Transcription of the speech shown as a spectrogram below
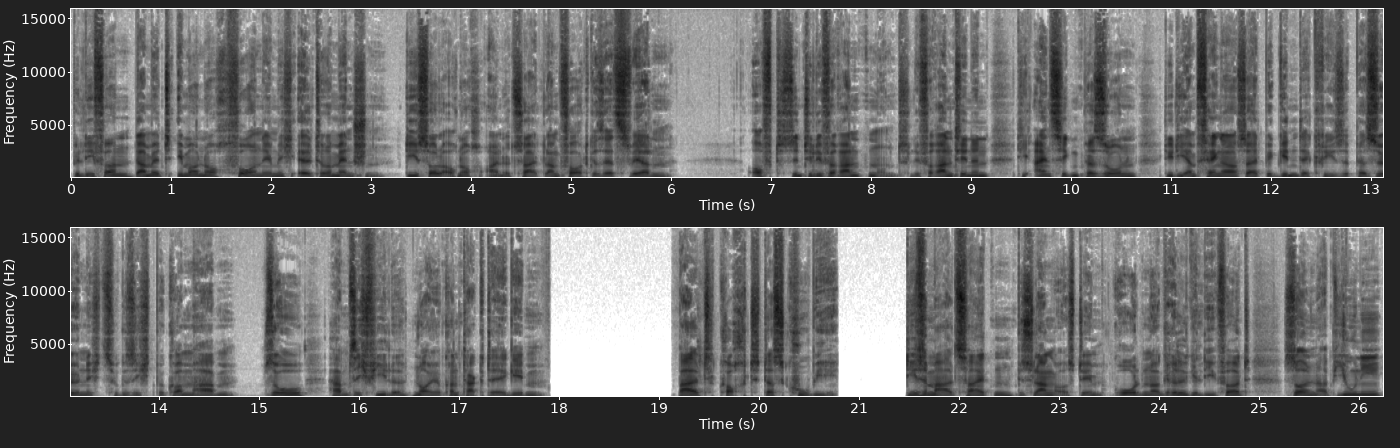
beliefern damit immer noch vornehmlich ältere Menschen. Dies soll auch noch eine Zeit lang fortgesetzt werden. Oft sind die Lieferanten und Lieferantinnen die einzigen Personen, die die Empfänger seit Beginn der Krise persönlich zu Gesicht bekommen haben. So haben sich viele neue Kontakte ergeben. Bald kocht das Kubi. Diese Mahlzeiten, bislang aus dem Grodener Grill geliefert, sollen ab Juni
